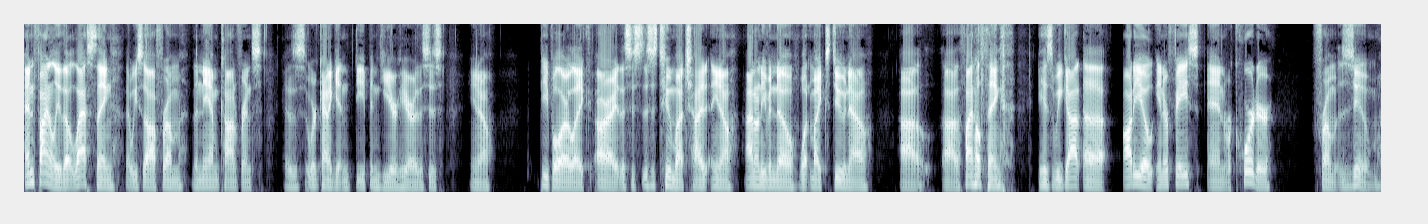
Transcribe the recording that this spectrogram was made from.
and finally, the last thing that we saw from the NAMM conference, because we're kind of getting deep in gear here. This is, you know, people are like, all right, this is this is too much. I, you know, I don't even know what mics do now. Uh, uh, the final thing is we got a audio interface and recorder from Zoom.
